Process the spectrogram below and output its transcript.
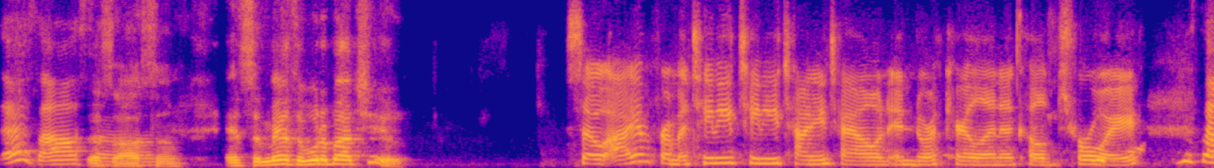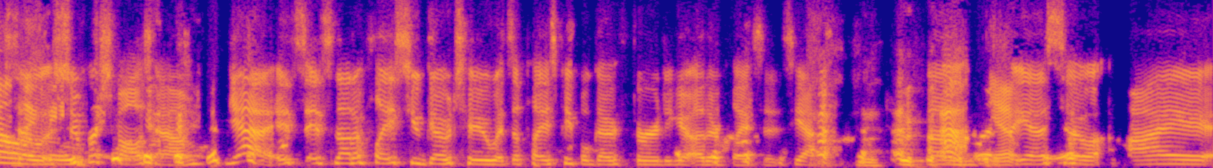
That's awesome. That's awesome. And Samantha, what about you? So I am from a teeny, teeny, tiny town in North Carolina called Troy. You sound So like a me. super small town. Yeah, it's it's not a place you go to. It's a place people go through to get other places. Yeah. Um, Yep. but yeah. So I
